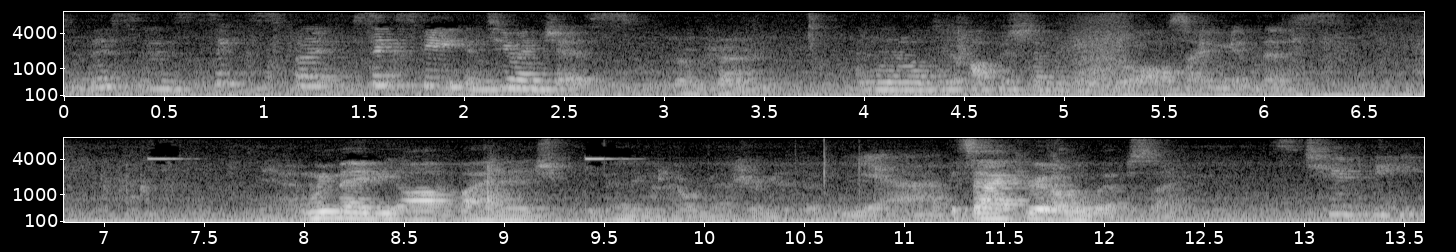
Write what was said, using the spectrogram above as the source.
So this is six foot, six feet and two inches. okay. And then I'll do, I'll push up against the wall so I can get this. Yeah, and we may be off by an inch depending on how we're measuring it, but Yeah. it's accurate on the website. It's two feet,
